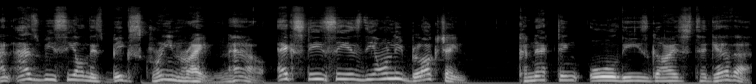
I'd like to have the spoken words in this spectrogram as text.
And as we see on this big screen right now, XDC is the only blockchain connecting all these guys together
